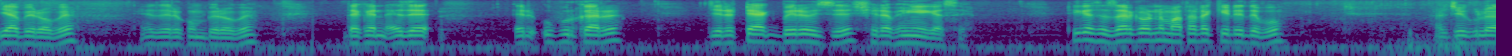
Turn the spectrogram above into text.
ইয়া বেরোবে। এই যে এরকম বেরোবে। দেখেন এই যে এর উপরকার যেটা ট্যাগ বের হয়েছে, সেটা ভেঙে গেছে। ঠিক আছে? যার কারণে মাথাটা কেটে দেব। আর যেগুলা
